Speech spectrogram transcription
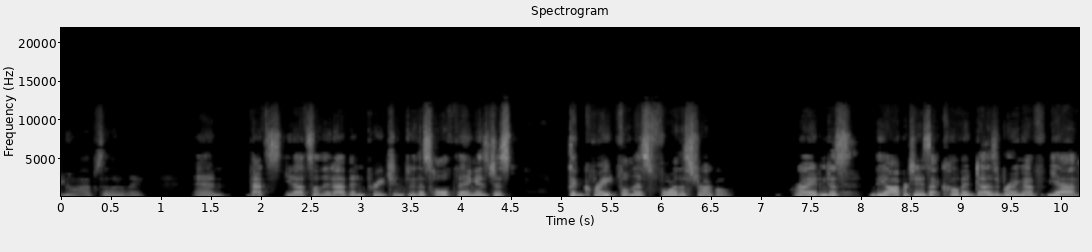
No, absolutely. And that's you know that's something that I've been preaching through this whole thing is just the gratefulness for the struggle, right? And just yeah. the opportunities that COVID does bring of yeah,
